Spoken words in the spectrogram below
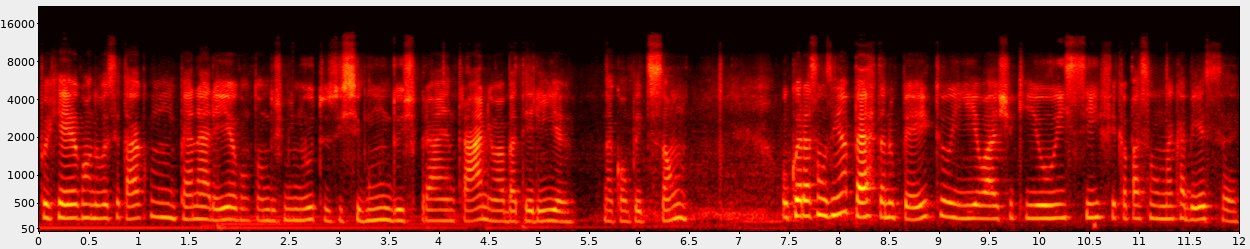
Porque quando você tá com um pé na areia, contando os minutos e segundos para entrar em uma bateria na competição, o coraçãozinho aperta no peito e eu acho que o e se fica passando na cabeça.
